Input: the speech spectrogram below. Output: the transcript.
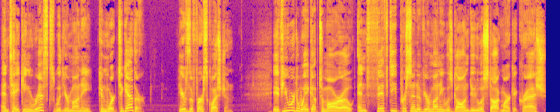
and taking risks with your money can work together. Here's the first question. If you were to wake up tomorrow and 50% of your money was gone due to a stock market crash,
